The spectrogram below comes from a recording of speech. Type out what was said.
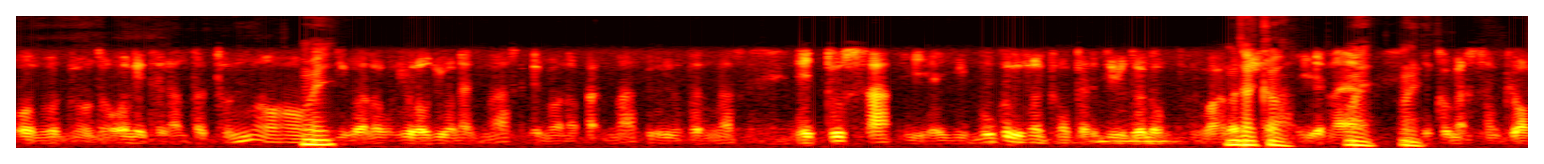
On, on, on, était dans le tâtonnement, oui. on dit voilà, aujourd'hui on a de masque, demain on n'a pas de masque, on n'a pas de masque. Et tout ça, il y a eu beaucoup de gens qui ont perdu de leur pouvoir. D'accord. Il y en a ouais, ouais. des commerçants qui ont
